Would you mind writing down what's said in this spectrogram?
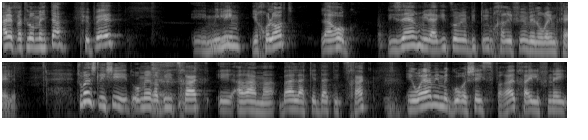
א', את לא מתה, וב', אה, מילים יכולות להרוג. להיזהר מלהגיד כל מיני ביטויים חריפים ונוראים כאלה. תשובה שלישית, אומר רבי יצחק אה, הרמה, בעל עקדת יצחק, אה, הוא היה ממגורשי ספרד, חי לפני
